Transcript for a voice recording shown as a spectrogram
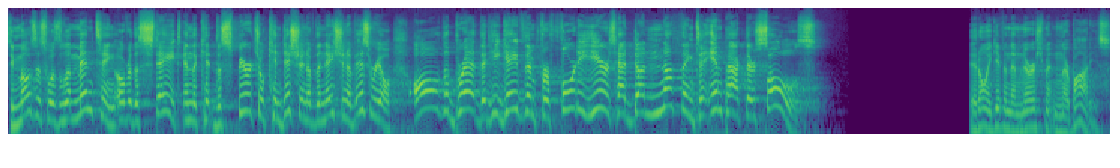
See, Moses was lamenting over the state and the, the spiritual condition of the nation of Israel. All the bread that he gave them for 40 years had done nothing to impact their souls. It had only given them nourishment in their bodies.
